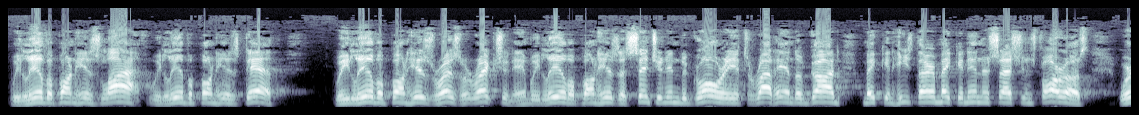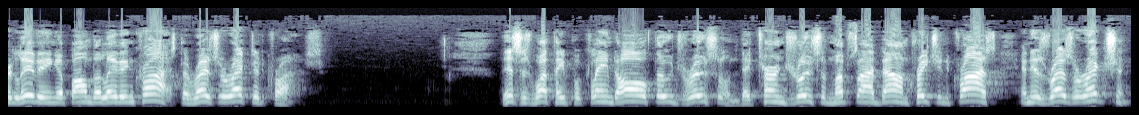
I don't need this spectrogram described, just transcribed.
We live upon His life. We live upon His death. We live upon His resurrection and we live upon His ascension into glory at the right hand of God, making, He's there making intercessions for us. We're living upon the living Christ, the resurrected Christ. This is what they proclaimed all through Jerusalem. They turned Jerusalem upside down, preaching Christ and His resurrection.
